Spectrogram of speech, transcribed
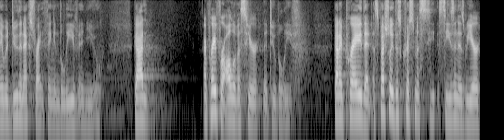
they would do the next right thing and believe in you. God, I pray for all of us here that do believe. God, I pray that especially this Christmas season, as we are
